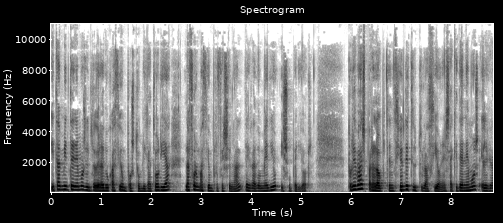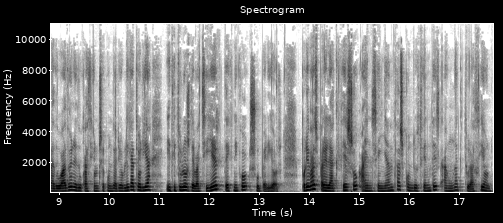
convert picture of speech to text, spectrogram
Y también tenemos dentro de la educación postobligatoria la formación profesional de grado medio y superior. Pruebas para la obtención de titulaciones. Aquí tenemos el graduado en educación secundaria obligatoria y títulos de bachiller técnico superior. Pruebas para el acceso a enseñanzas conducentes a una titulación.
